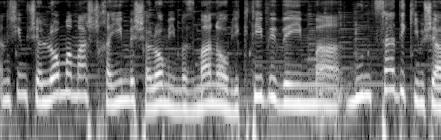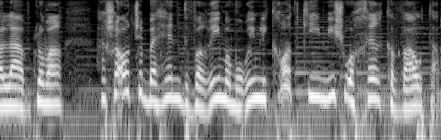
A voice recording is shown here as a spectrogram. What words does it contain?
אנשים שלא ממש חיים בשלום עם הזמן האובייקטיבי ועם הנ"צדיקים שעליו, כלומר, השעות שבהן דברים אמורים לקרות כי מישהו אחר קבע אותם.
